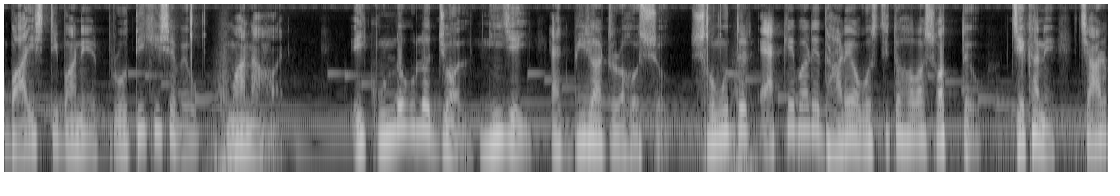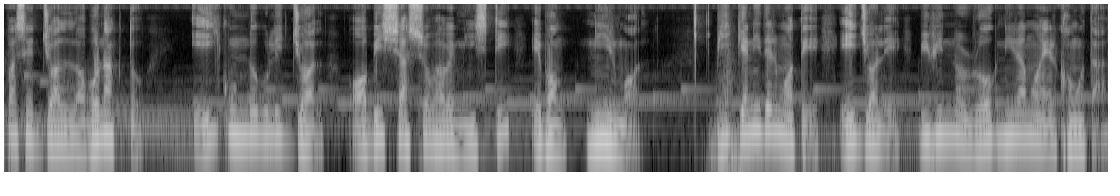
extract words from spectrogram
বাইশটি বাণের প্রতীক হিসেবেও মানা হয়। এই কুণ্ডগুলোর জল নিজেই এক বিরাট রহস্য। সমুদ্রের একেবারে ধারে অবস্থিত হওয়া সত্ত্বেও যেখানে চারপাশের জল লবণাক্ত, এই কুণ্ডগুলির জল অবিশ্বাস্যভাবে মিষ্টি এবং নির্মল। বিজ্ঞানীদের মতে এই জলে বিভিন্ন রোগ নিরাময়ের ক্ষমতা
